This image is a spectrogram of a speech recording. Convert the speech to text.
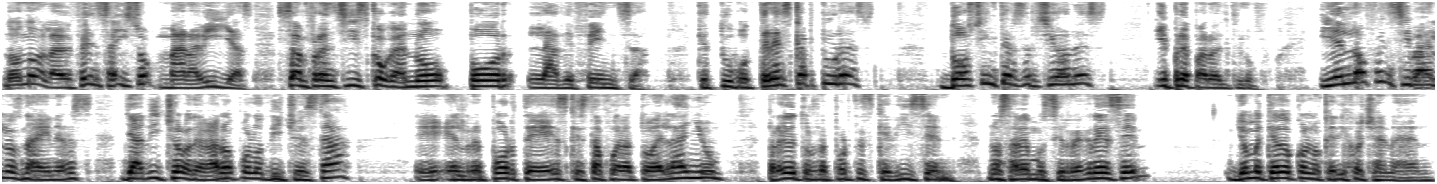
No, no, la defensa hizo maravillas. San Francisco ganó por la defensa, que tuvo tres capturas, dos intercepciones y preparó el triunfo. Y en la ofensiva de los Niners, ya dicho lo de Garoppolo, dicho está. Eh, el reporte es que está fuera todo el año, pero hay otros reportes que dicen no sabemos si regrese. Yo me quedo con lo que dijo Shanahan.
